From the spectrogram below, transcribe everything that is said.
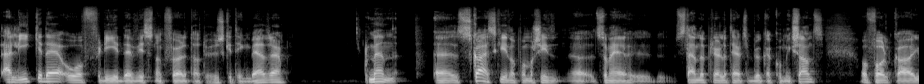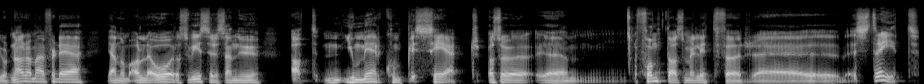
jeg liker det, og fordi det visstnok fører til at du husker ting bedre. Men skal jeg skrive noe på maskin uh, som er standup-relatert, så bruker jeg Comic Sans, og folk har gjort narr av meg for det gjennom alle år, og så viser det seg nå at jo mer komplisert Altså uh, fonter som er litt for straight,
